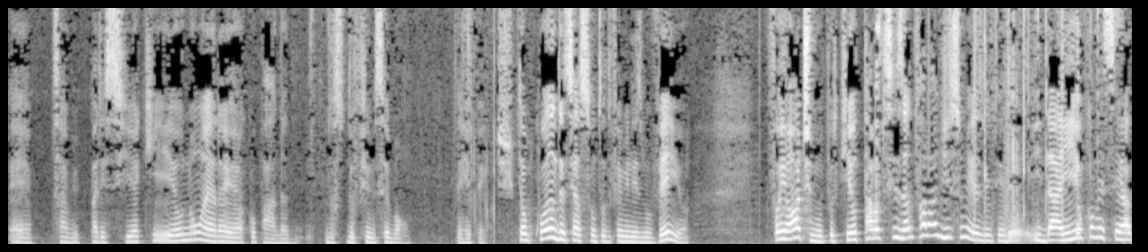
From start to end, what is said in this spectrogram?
é, sabe? Parecia que eu não era a culpada do, do filme ser bom, de repente. Então, quando esse assunto do feminismo veio, foi ótimo, porque eu estava precisando falar disso mesmo, entendeu? E daí eu comecei a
